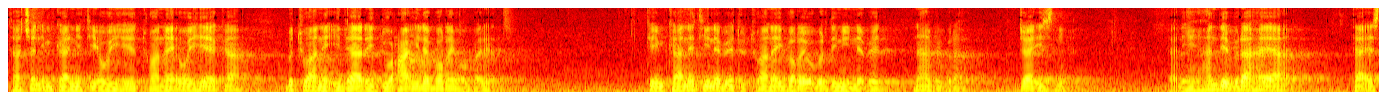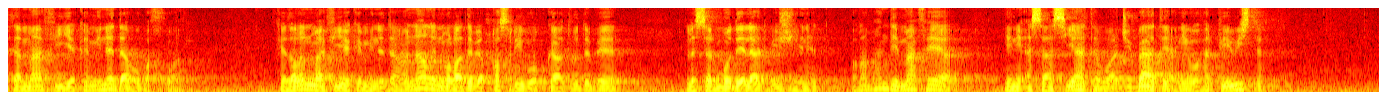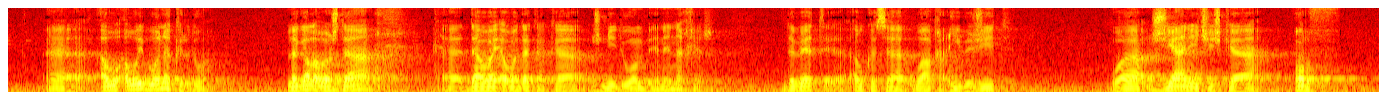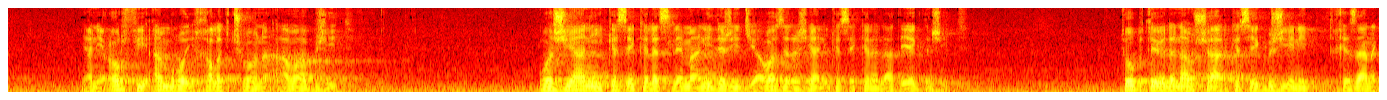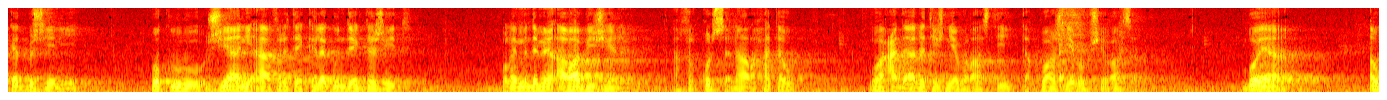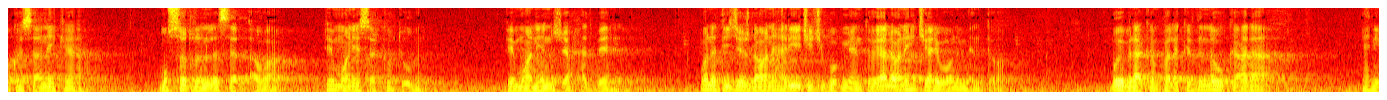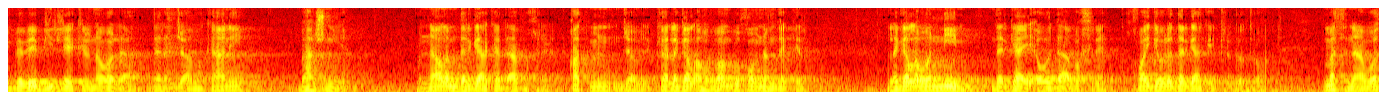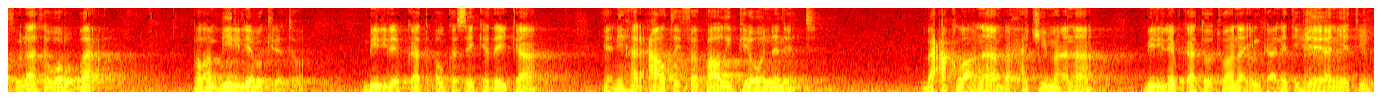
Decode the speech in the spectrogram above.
تا چەند ئیمکانیەتی ئەوەی هەیە توانای ئەوەی هەیە کە بتوانێت ئیدارەی دوو عائلە بەڕێوە بەرێت کە ئیمکانەتی نەبێت و توانای بەڕێوەبردننی نەبێت نابێ برا جایز نییە یعنی هەندێ برا هەیە تا ئێستا مافی یەکەمی نەداوە بەخوا کە دەڵێن مافی یەکەمی نەداوە ناڵێن وڵا دەبێت قەسری بۆ بکات و دەبێت لەسەر مۆدلات بیژێنێت بەڵام هەندێ ماف هەیە یعنی ئەساسیاتە واجباتە یعنی و هەر پێویستە ئەو ئەوەی بۆ نەکردووە لەگەڵ ئەوەشدا داوای ئەوە دەکا کە ژنی دووەم بێنێ نەخێر دەبێت ئەو کەسە واقعی بژیت و ژیانێکیش کە عرف یعنی عرفی ئەمڕۆی خەڵک چۆنە ئاوا بژیت و ژیانی کەسێک کە لە سلێمانی دەژیت جیاوازە لە ژیانی کەسێک کە لە لادەیەک دەژیت تۆ بتەوێت لە ناو شار کەسێک بژێنیت خێزانەکەت بژێنی وەکو ژیانی ئافرەتێک کە لە گوندێک دەژیت بڵێ من دەمێ ئاوا بیژێنم ئەخر قرسە ناڕەحەتە و و عەدالەتیش نییە بەڕاستی تەقواش نییە بەو شێوازە بۆیە ئەو کەسانەی کە مصرن لەسەر ئەوە پێم وانە سەرکەوتوو بن پێم وانە نجاحەت بێنێت و نەتیجەش لەوانە هەریەکێکی بۆ بمێنتەوە یا لەوانە هیچیانی بۆ نمێنتەوە بۆی براکەم پەلەکردن لەو کارە یانی بەبێ بیرلێکردنەوە لە دەرەنجامەکانی باش نییە من ناڵم دەرگاکە دابخرێ قەت من کە لەگەڵ ئەوهبام بۆ خۆم نەم دەکرد لەگەڵ ئەوە نیم دەرگای ئەوە دابخرێت خی گەورە دەرگاکەی کردوتەوە مەثنا وەثلاتە وەڕوباع بەڵام بیری لێ بکرێتەوە بیری لێ بکات ئەو کەسەی کە دەیکا یعنی هەر عاتیفە پاڵی پێوە نەنێت بە عقلانە بە حەکیمانە بیری لێ بکاتەوە توانای ئیمکانەتی هەیەیانەتی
